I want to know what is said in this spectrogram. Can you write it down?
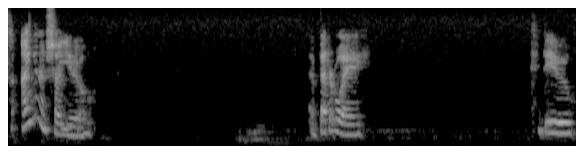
So I'm going to show you a better way to do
